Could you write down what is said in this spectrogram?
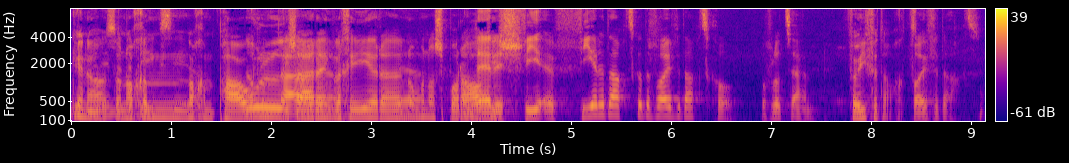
Genau, so nach dem, gewesen, nach dem Paul, Nach dem ist er Paul, ja. eigentlich eher äh, Ja. nur noch Und er sporadisch. ist vi- äh, 84 oder 85 gekommen, auf Luzern. 85. 85.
